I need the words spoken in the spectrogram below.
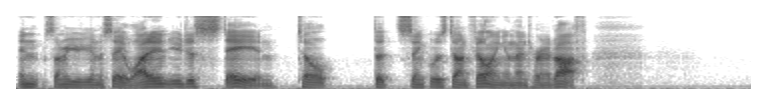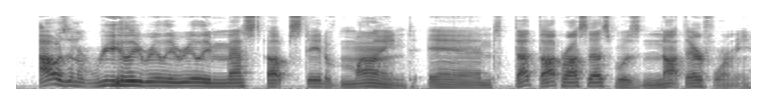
and some of you are going to say, why didn't you just stay until the sink was done filling and then turn it off? I was in a really, really, really messed up state of mind, and that thought process was not there for me.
